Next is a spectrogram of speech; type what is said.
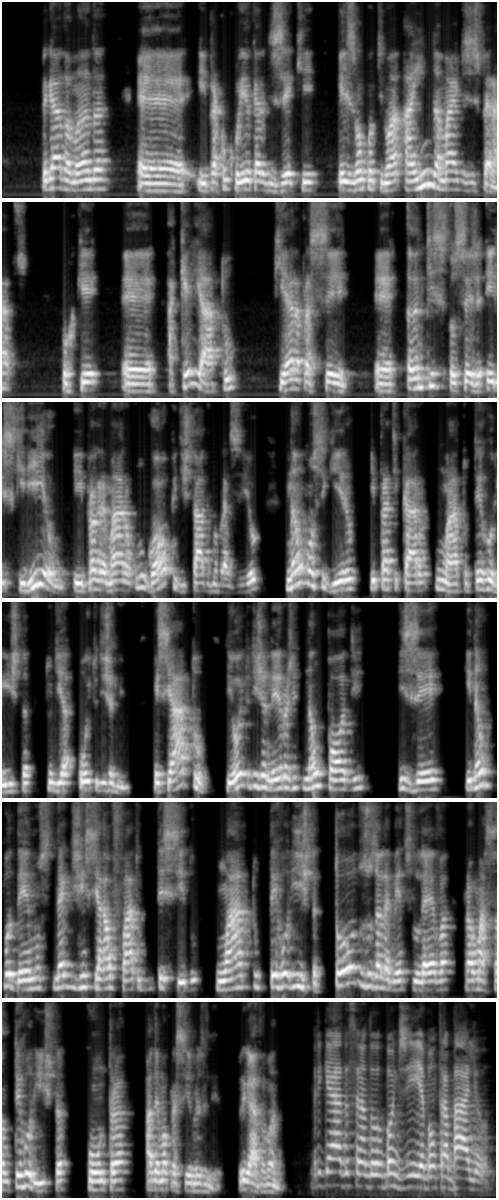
Obrigado, Amanda. É, e para concluir, eu quero dizer que eles vão continuar ainda mais desesperados, porque é, aquele ato que era para ser é, antes, ou seja, eles queriam e programaram um golpe de Estado no Brasil, não conseguiram e praticaram um ato terrorista no dia 8 de janeiro. Esse ato de 8 de janeiro a gente não pode dizer e não podemos negligenciar o fato de ter sido um ato terrorista. Todos os elementos levam para uma ação terrorista contra a democracia brasileira. Obrigado, Amanda. Obrigada, senador. Bom dia, bom trabalho.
